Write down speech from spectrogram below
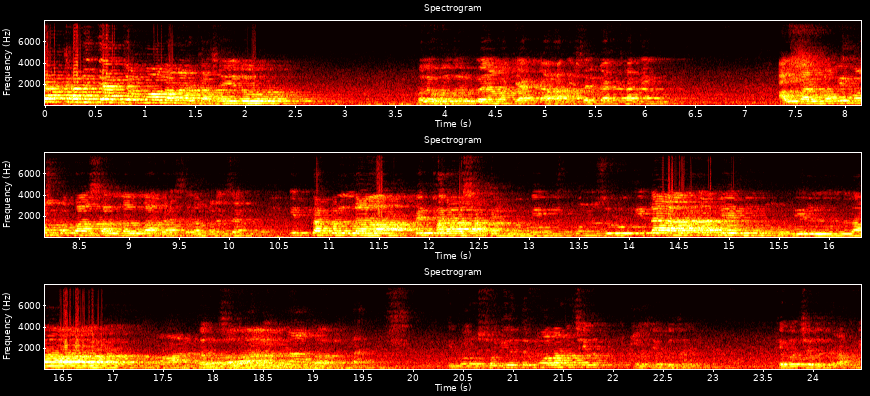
ব্যাখ্যা দিতে একজন মৌলানার কাছে এলো। বলে হুজুর কই আমাকে একটা হাদিসের ব্যাখ্যা দিন? আল্লাহর নবী মুস্তাফা সাল্লাল্লাহু আলাইহি সাল্লাম বলেছেন, ইত্তাকুল্লাহ বিফারাশাতিল মুমিন উনজুরু ইলা বিনুরিল্লাহ কি বলো শরীয়তের ছিল কে বলছে, হুজুর, আপনি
